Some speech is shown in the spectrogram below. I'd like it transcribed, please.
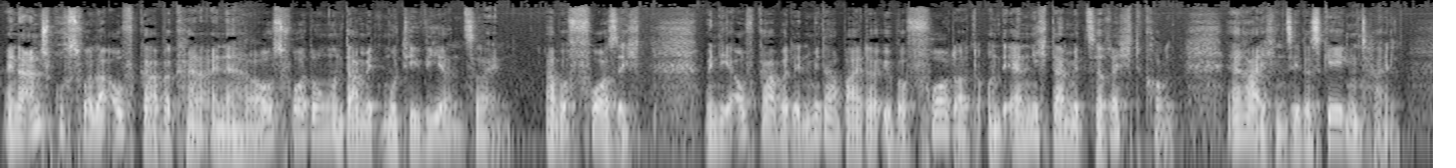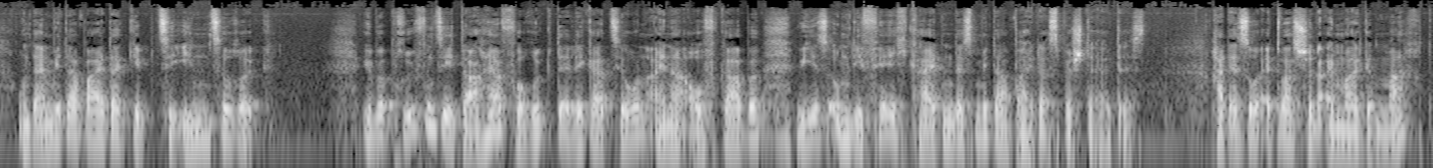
Eine anspruchsvolle Aufgabe kann eine Herausforderung und damit motivierend sein. Aber Vorsicht, wenn die Aufgabe den Mitarbeiter überfordert und er nicht damit zurechtkommt, erreichen Sie das Gegenteil und der Mitarbeiter gibt sie Ihnen zurück. Überprüfen Sie daher vor Rückdelegation einer Aufgabe, wie es um die Fähigkeiten des Mitarbeiters bestellt ist. Hat er so etwas schon einmal gemacht?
